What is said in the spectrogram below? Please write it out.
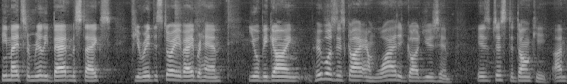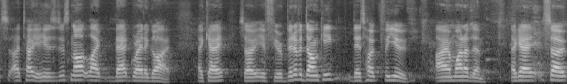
he made some really bad mistakes. If you read the story of Abraham, you'll be going, Who was this guy and why did God use him? He's just a donkey. I'm, I tell you, he was just not like that great a guy. Okay? So if you're a bit of a donkey, there's hope for you. I am one of them. Okay? So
